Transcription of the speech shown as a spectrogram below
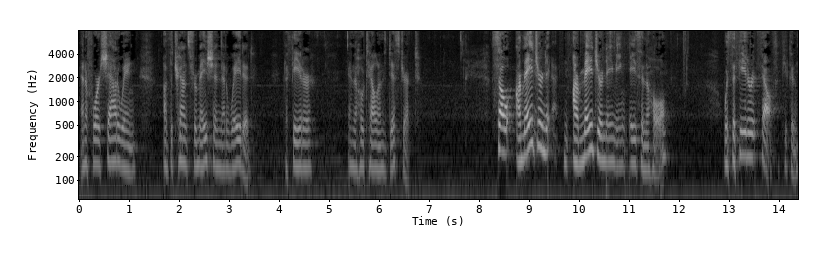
and a foreshadowing of the transformation that awaited the theater and the hotel in the district. So, our major, our major naming ace in the hole was the theater itself, if you can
